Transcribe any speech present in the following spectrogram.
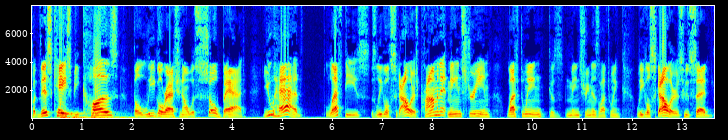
but this case because the legal rationale was so bad, you had lefties, legal scholars, prominent mainstream left wing, because mainstream is left wing, legal scholars who said,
